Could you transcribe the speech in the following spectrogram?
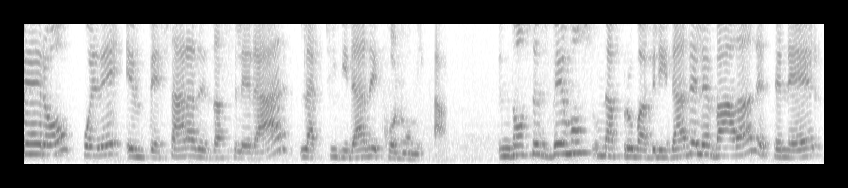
pero puede empezar a desacelerar la actividad económica. Entonces vemos una probabilidad elevada de tener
